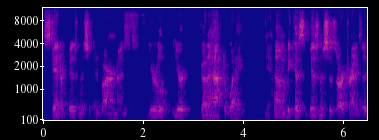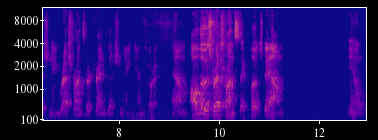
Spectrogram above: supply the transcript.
standard business environment, you're you're going to have to wait. Yeah. Um, because businesses are transitioning, restaurants are transitioning, and um, all those restaurants that closed down, you know,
